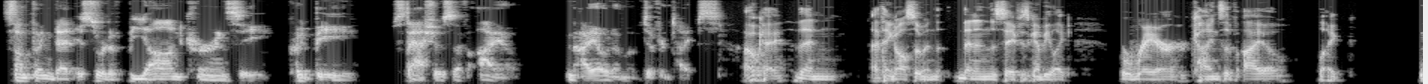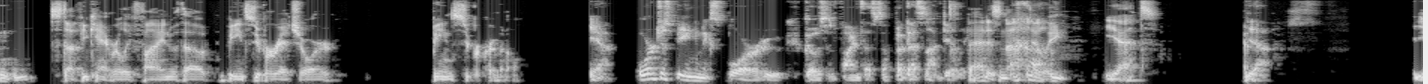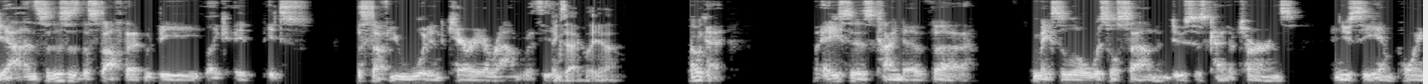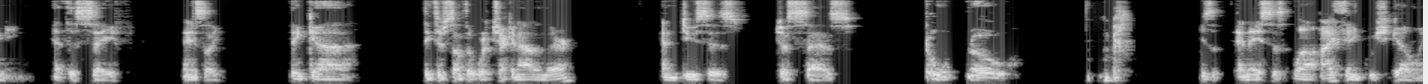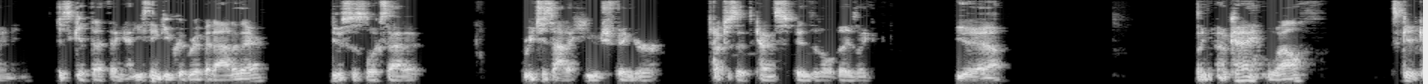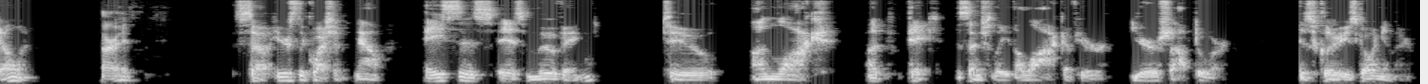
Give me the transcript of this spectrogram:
something that is sort of beyond currency could be stashes of IO, an iotum of different types. Okay, then I think also in the, then in the safe is going to be like rare kinds of IO, like Mhm. stuff you can't really find without being super rich or being super criminal. Yeah. Or just being an explorer who goes and finds that stuff, but that's not Dilly. That is not Dilly yet. Yeah. Yeah. And so this is the stuff that would be like, it, it's the stuff you wouldn't carry around with you. Exactly. Yeah. Okay. Aces kind of uh, makes a little whistle sound and Deuces kind of turns and you see him pointing at this safe. And he's like, think, uh, think there's something worth checking out in there? And Deuces just says, don't know. he's, and Ace says, well, I think we should go in and just get that thing out. You think you could rip it out of there? Deuces looks at it, reaches out a huge finger, touches it, kind of spins it a little bit. He's like, yeah. Like, okay, well, let's get going. All right. So here's the question. Now, Aces is moving to unlock, uh, pick essentially the lock of your, your shop door. It's clear he's going in there.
